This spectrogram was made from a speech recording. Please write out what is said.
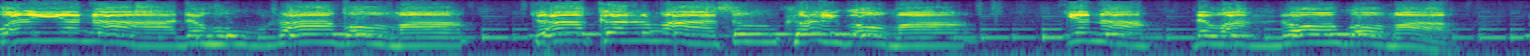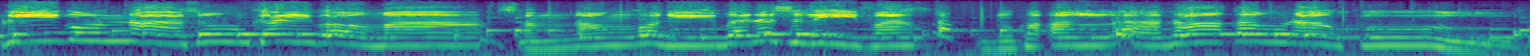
Wani yana da hula goma, takalma sun kai goma, yana da wando goma, riguna sun kai goma, sannan wani ba da silifan duka Allah na ƙauna.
